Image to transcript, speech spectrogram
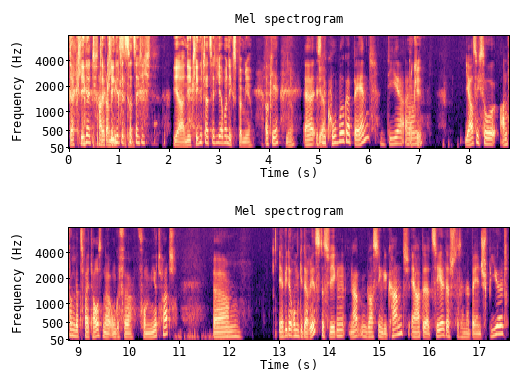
da klingelt, da klingelt jetzt tatsächlich, ja, nee, klingelt tatsächlich aber nichts bei mir. Okay, ja. äh, ist ja. eine Coburger Band, die ähm, okay. ja, sich so Anfang der 2000er ungefähr formiert hat. Ähm, er wiederum Gitarrist, deswegen, na, du hast ihn gekannt, er hatte erzählt, dass er seine Band spielt.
